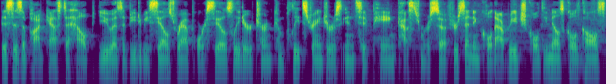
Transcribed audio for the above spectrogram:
This is a podcast to help you as a B2B sales rep or sales leader turn complete strangers into paying customers. So if you're sending cold outreach, cold emails, cold calls,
